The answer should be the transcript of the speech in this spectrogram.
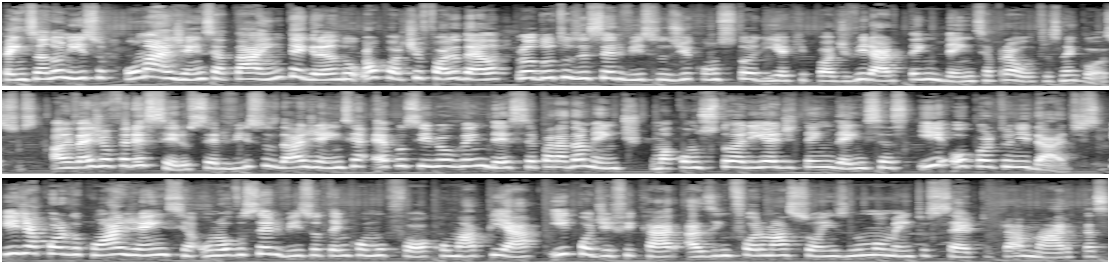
Pensando nisso, uma agência está integrando ao portfólio dela produtos e serviços de consultoria que pode virar tendência para outros negócios. Ao invés de oferecer os serviços da agência, é possível vender separadamente uma consultoria de tendências e oportunidades. E de acordo com a agência, o novo serviço tem como foco mapear e codificar as informações no momento certo para marcas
